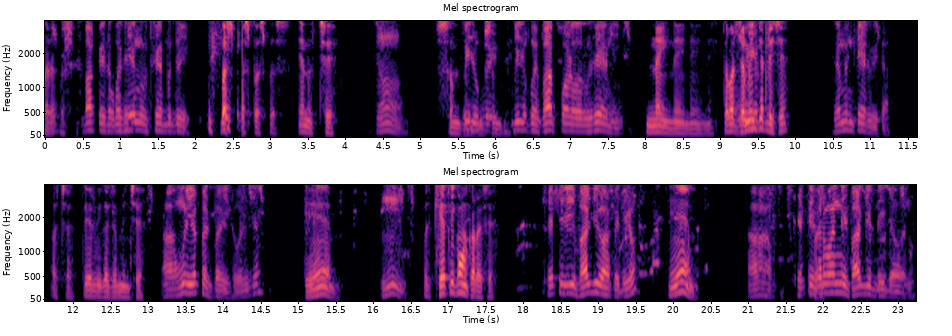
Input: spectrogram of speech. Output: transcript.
બરાબર છે. બાકી તો પછી એનું છે બધું બસ બસ બસ બસ. એનું જ છે. હમ. સમજી બીજું ગયું કોઈ ભાગ પાડવાનું છે નહીં. નહીં નહીં નહીં નહીં. તમારી જમીન કેટલી છે? જમીન તેર વીઘા. અચ્છા તેર વીઘા જમીન છે. હા હું એક જ ભાઈ છું છે એમ? હમ. પછી ખેતી કોણ કરે છે? ખેતી ભાગીઓ આપી દો એમ? હા ખેતી કરવાની ભાગી દઈ દેવાની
